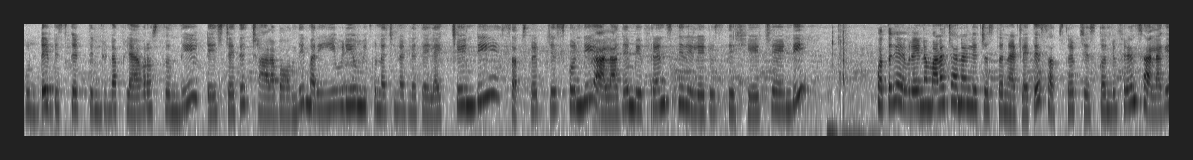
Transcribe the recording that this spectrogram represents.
గుడ్ డే బిస్కెట్ తింటుంటే ఫ్లేవర్ వస్తుంది. టేస్ట్ అయితే చాలా బాగుంది. మరి ఈ వీడియో మీకు నచ్చినట్లయితే లైక్ చేయండి సబ్స్క్రైబ్ చేసుకోండి అలాగే మీ ఫ్రెండ్స్కి రిలేటివ్స్కి షేర్ చేయండి. కొత్తగా ఎవరైనా మన ఛానల్ని చూస్తున్నట్లయితే సబ్స్క్రైబ్ చేసుకోండి ఫ్రెండ్స్. అలాగే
